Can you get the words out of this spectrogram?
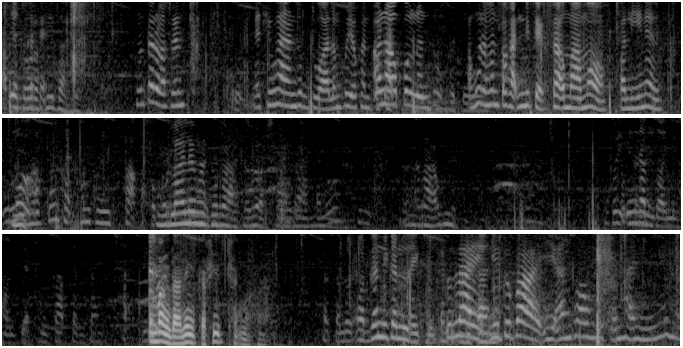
อัพเดทคุณตาอรสินในทิว่าอันจุกตัวลำพูยคันปะกกัดอันเอาปังนั่นจุกอะหุ่นหุ่นปากกัดมีเปียกสาวมาหม้อปลีเนี่ยหม้อครับกุ้งขัดทำคุยฝักสุดไล่เล่มันจะราดจะราดชาลรันราดอุ้ม Foi indam doi mi. Chat. บางดานี่กระซิบชักมา Organic kan lai kan. Tu lai YouTube pa i an tho hi kan hai ni ni.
